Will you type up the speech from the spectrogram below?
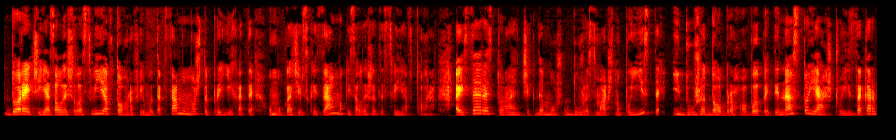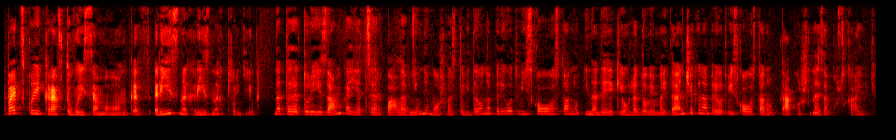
До речі, я залишила свій автограф, і ви так само можете приїхати у Мукачівський замок і залишити свій автограф. А й це ресторанчик, де можна дуже смачно поїсти і дуже доброго випити настоящої закарпатської крафтової самогонки з різних різних плодів. На території замка є церква, але в ній не можеш вести відео на період військового стану, і на деякі оглядові майданчики на період військового стану також не запускають.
